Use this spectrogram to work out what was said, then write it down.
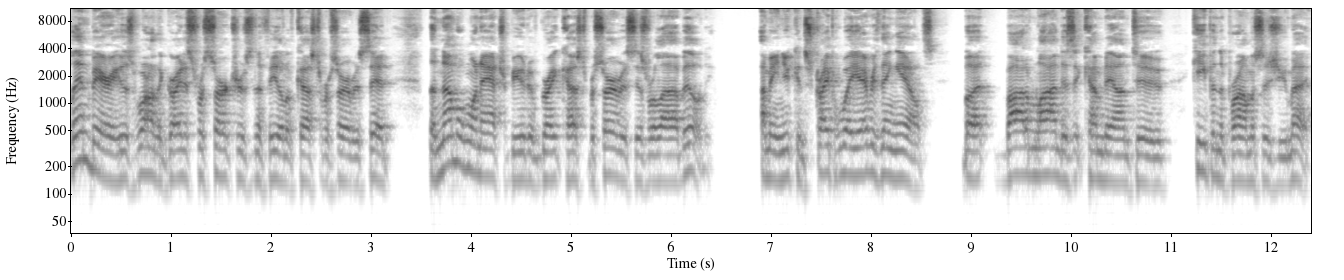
Len Berry who's one of the greatest researchers in the field of customer service said the number one attribute of great customer service is reliability. I mean, you can scrape away everything else, but bottom line, does it come down to keeping the promises you make?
